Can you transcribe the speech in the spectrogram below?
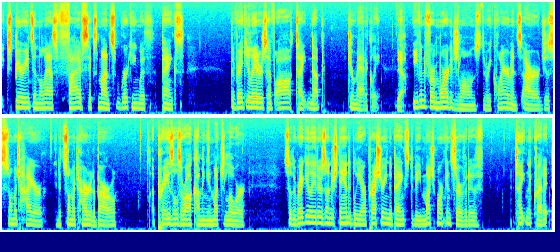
experience in the last five, six months working with banks, the regulators have all tightened up dramatically. Yeah. Even for mortgage loans, the requirements are just so much higher and it's so much harder to borrow. Appraisals are all coming in much lower. So the regulators, understandably, are pressuring the banks to be much more conservative, tighten the credit,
